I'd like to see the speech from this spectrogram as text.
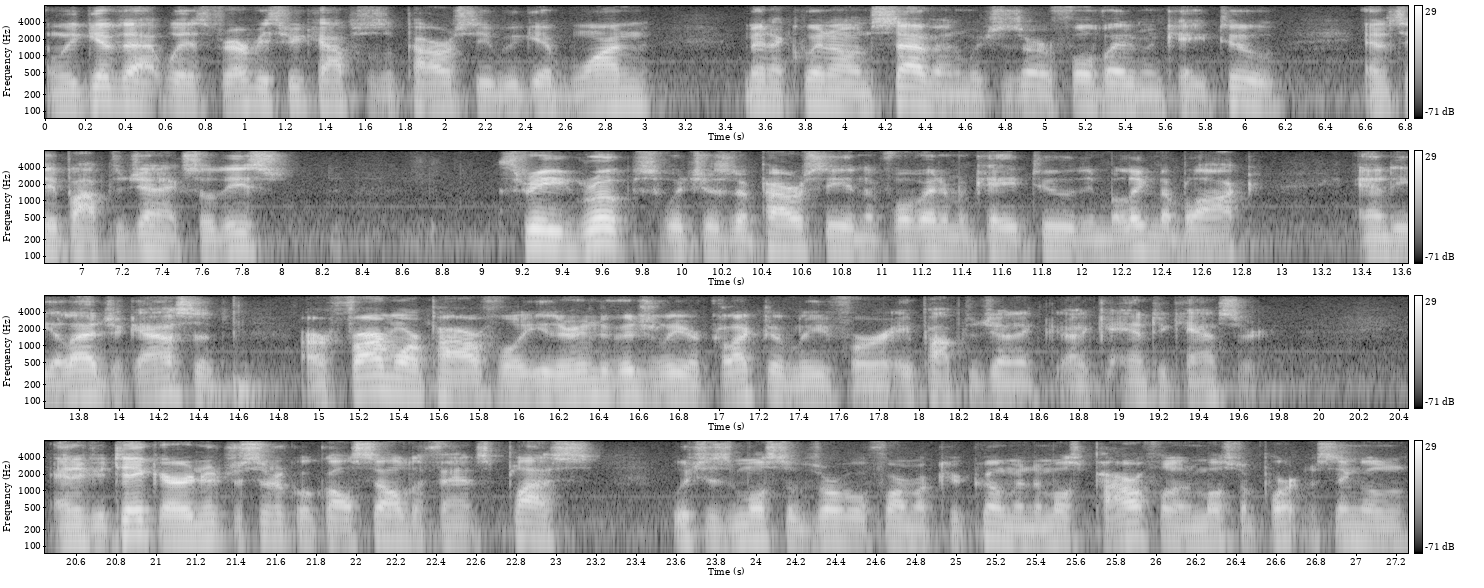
And we give that with, for every three capsules of power C, we give one menaquinone 7, which is our full vitamin K2, and it's apoptogenic. So these three groups, which is the power and the full vitamin K2, the malignant block, and the ellagic acid, are far more powerful either individually or collectively for apoptogenic uh, anti-cancer. And if you take our nutraceutical called Cell Defense Plus, which is the most absorbable form of curcumin, the most powerful and most important single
